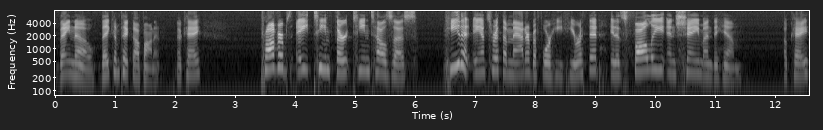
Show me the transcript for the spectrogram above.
They know. They can pick up on it. Okay? Proverbs 18:13 tells us, "He that answereth a matter before he heareth it, it is folly and shame unto him." Okay?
